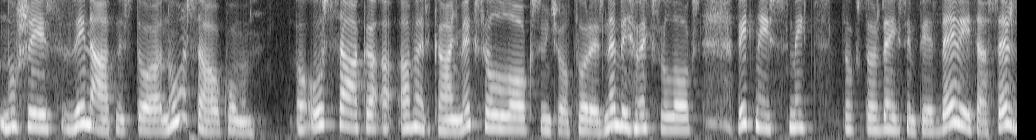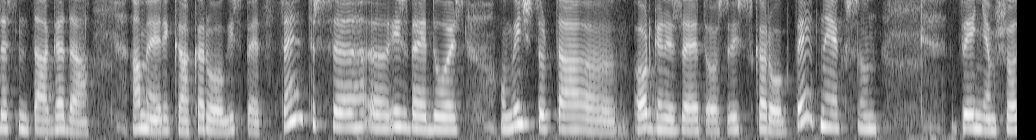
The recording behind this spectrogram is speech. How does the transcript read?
nu, šīs zinātnes to nosaukumu uzsāka amerikāņu vekselologs, viņš vēl toreiz nebija vekselologs, Vitnijs Smits 1959. un 60. gadā Amerikā karoga izpētes centrs izveidojas, un viņš tur tā organizē tos visus karoga pētniekus. Un, pieņem šo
